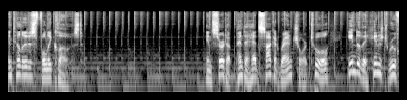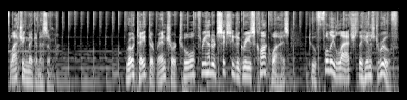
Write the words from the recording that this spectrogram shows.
until it is fully closed. Insert a pentahead socket wrench or tool into the hinged roof latching mechanism. Rotate the wrench or tool 360 degrees clockwise to fully latch the hinged roof.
